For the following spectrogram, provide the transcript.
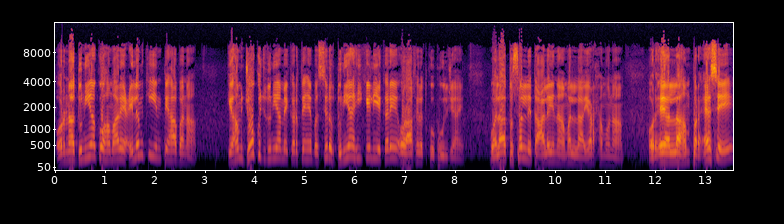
اور نہ دنیا کو ہمارے علم کی انتہا بنا، کہ ہم جو کچھ دنیا میں کرتے ہیں، بس صرف دنیا ہی کے لیے کریں اور آخرت کو بھول جائیں۔ ولا تسلط علینا ملا یرحمنا اور اے اللہ، ہم پر ایسے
